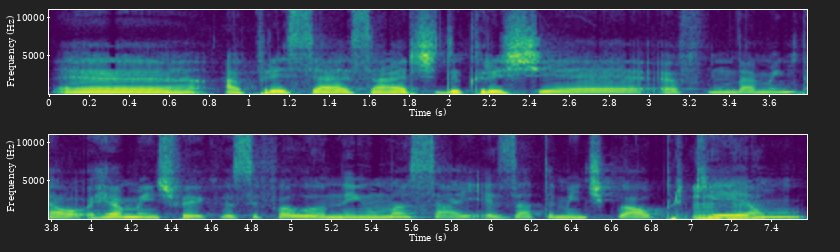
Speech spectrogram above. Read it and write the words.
é, apreciar essa arte do crochê é, é, fundamental. Realmente foi o que você falou, nenhuma sai exatamente igual, porque uhum. é um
